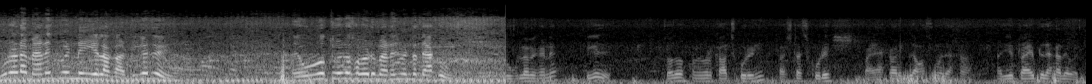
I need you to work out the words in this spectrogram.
কোনো একটা ম্যানেজমেন্ট নেই এলাকা ঠিক আছে? অনুরোধ করে সবাই একটু ম্যানেজমেন্টটা দেখো। ঢুকলাম এখানে ঠিক আছে? চলো আমি এবার কাজ করে নিই কাজ টাজ করে বা একেবারে যাওয়ার সময় দেখা আজকে ড্রাইভটা দেখাতে পারি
